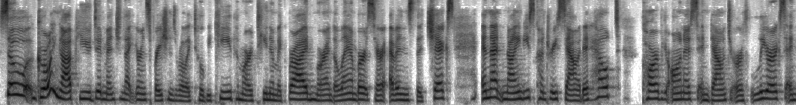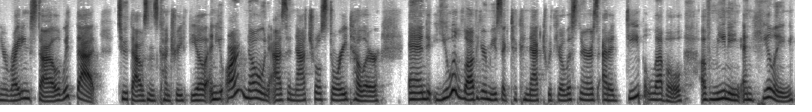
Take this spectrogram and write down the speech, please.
So, growing up, you did mention that your inspirations were like Toby Keith, Martina McBride, Miranda Lambert, Sara Evans, The Chicks, and that 90s country sound. It helped carve your honest and down to earth lyrics and your writing style with that 2000s country feel. And you are known as a natural storyteller, and you would love your music to connect with your listeners at a deep level of meaning and healing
